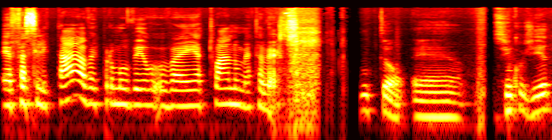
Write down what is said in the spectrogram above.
é, facilitar, vai promover, vai atuar no metaverso? Então, é, 5G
